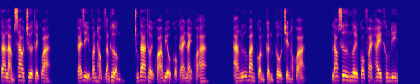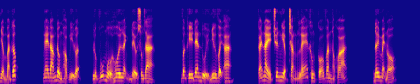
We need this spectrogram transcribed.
Ta làm sao chưa thấy qua? Cái gì văn học giám thưởng? Chúng ta thời khóa biểu có cái này khóa a. A ngữ ban còn cần câu trên học khóa. Lao sư ngươi có phải hay không đi nhầm ban cấp? Nghe đám đồng học nghị luận, lục vũ mồ hôi lạnh đều xông ra vận khí đen đủi như vậy a? Cái này chuyên nghiệp chẳng lẽ không có văn học hóa? Đây mẹ nó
